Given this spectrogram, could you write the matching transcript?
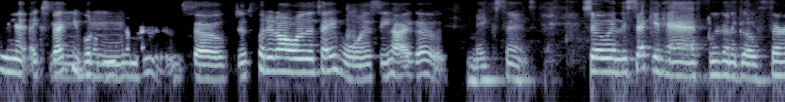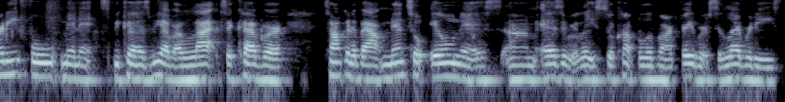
can't expect people to read Mhm. your mind. So just put it all on the table and see how it goes. Makes sense. So in the second half, we're going to go 30 full minutes because we have a lot to cover talking about mental illness um, as it relates to a couple of our favorite celebrities.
